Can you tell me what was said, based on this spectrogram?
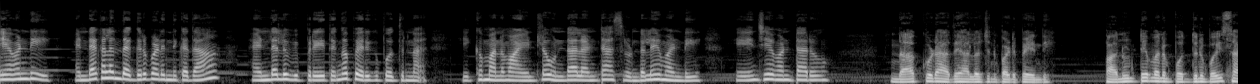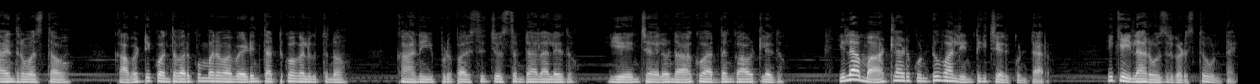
ఏమండి ఎండాకాలం దగ్గర పడింది కదా ఎండలు విపరీతంగా పెరిగిపోతున్నాయి. ఇక మనం ఆ ఇంట్లో ఉండాలంటే అసలు ఉండలేమండి. ఏం చేయమంటారు? నాకు కూడా అదే ఆలోచన పడిపోయింది. పనుంటే మనం పొద్దున పోయి సాయంత్రం వస్తాం. కాబట్టి కొంతవరకు మనం ఆ వేడిని తట్టుకోగలుగుతున్నాం. కానీ ఇప్పుడు పరిస్థితి చూస్తుంటే అలా లేదు. ఏం చేయాలో నాకు అర్థం కావట్లేదు. ఇలా మాట్లాడుకుంటూ వాళ్ళ ఇంటికి చేరుకుంటారు. ఇక ఇలా రోజులు గడుస్తూ ఉంటాయి.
